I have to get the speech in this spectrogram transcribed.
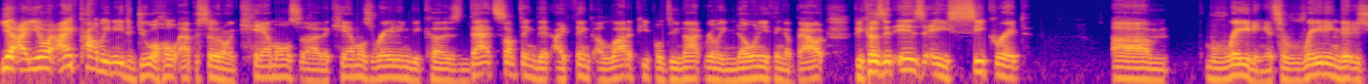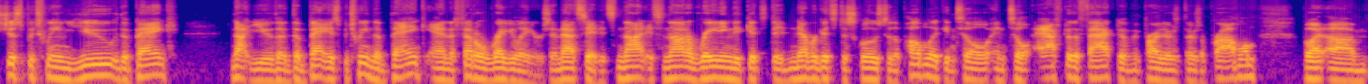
Yeah, I, you know what? I probably need to do a whole episode on camels, uh, the camels rating, because that's something that I think a lot of people do not really know anything about because it is a secret um, rating. It's a rating that is just between you, the bank, not you, the the bank. It's between the bank and the federal regulators, and that's it. It's not it's not a rating that gets that never gets disclosed to the public until until after the fact of it. Probably there's there's a problem, but um,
